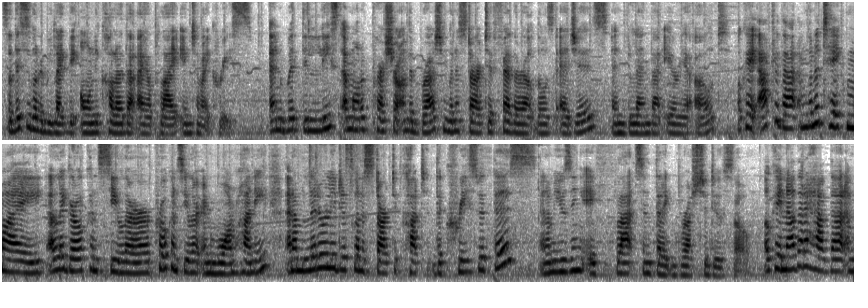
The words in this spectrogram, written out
So this is going to be like the only color that I apply into my crease and with the least amount of pressure on the brush I'm to start to feather out those edges and blend that area out. Okay after that I'm to take my LA Girl concealer, pro concealer in warm honey and I'm literally just to start to cut the crease with this and I'm using a flat synthetic brush to do so. Okay now that I have that I'm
